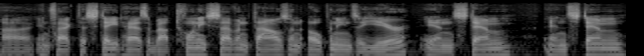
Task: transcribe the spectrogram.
Uh, in fact, the state has about 27,000 openings a year in STEM in STEM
